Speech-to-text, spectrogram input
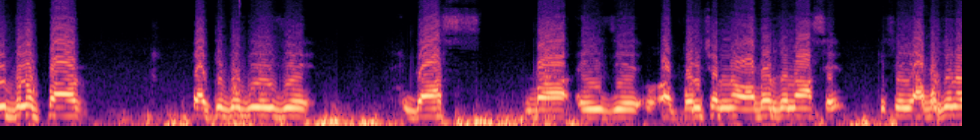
এই ব্লক পার্কটাকে যদি এই যে গাছ বা এই যে পরিচ্ছন্ন আবর্জনা আছে, কিছু এই আবর্জনা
